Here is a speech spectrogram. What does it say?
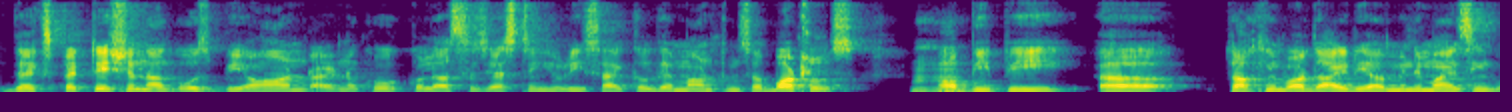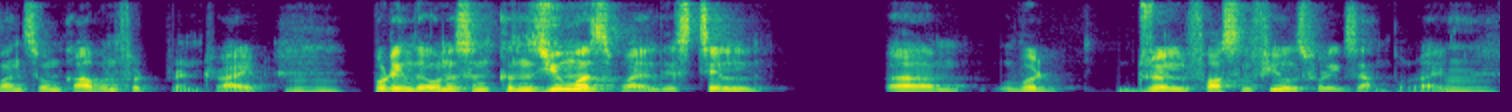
the expectation now goes beyond, I don't know, Coca-Cola suggesting you recycle their mountains of bottles, mm-hmm. or BP uh, talking about the idea of minimizing one's own carbon footprint, right? Mm-hmm. Putting the onus on consumers while they still um, would drill fossil fuels, for example, right? Mm.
